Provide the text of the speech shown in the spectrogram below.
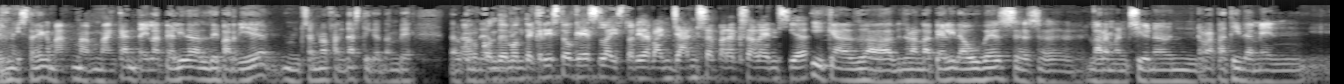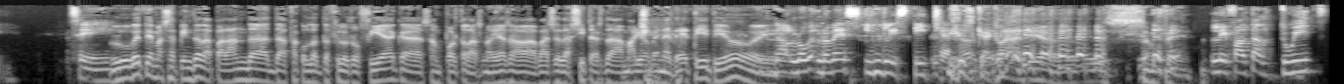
és una història que m'encanta i la pel·li del Depardieu em sembla fantàstica, també. Del El Conde de Montecristo, que és la història de venjança per excel·lència. i que eh, durant la pel·li d'Uves es, eh, la mencionen repetidament i... Sí. L'UV té massa pinta de pedant de, de facultat de filosofia que s'emporta les noies a base de cites de Mario Benedetti, tio. I... No, lo més English teacher, no? És que clar, tio, és. Li falta el tuit,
